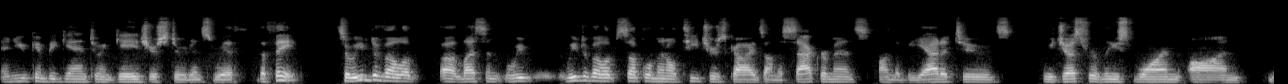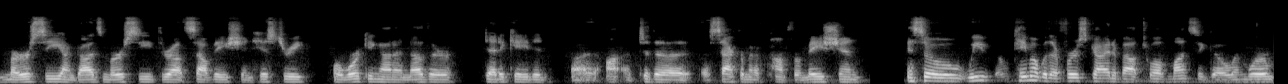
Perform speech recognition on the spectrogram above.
and you can begin to engage your students with the faith. So we've developed a lesson, we've, we've developed supplemental teachers guides on the sacraments, on the beatitudes. We just released one on mercy, on God's mercy throughout salvation history. We're working on another dedicated uh, to the sacrament of confirmation. And so we came up with our first guide about 12 months ago, and we're,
